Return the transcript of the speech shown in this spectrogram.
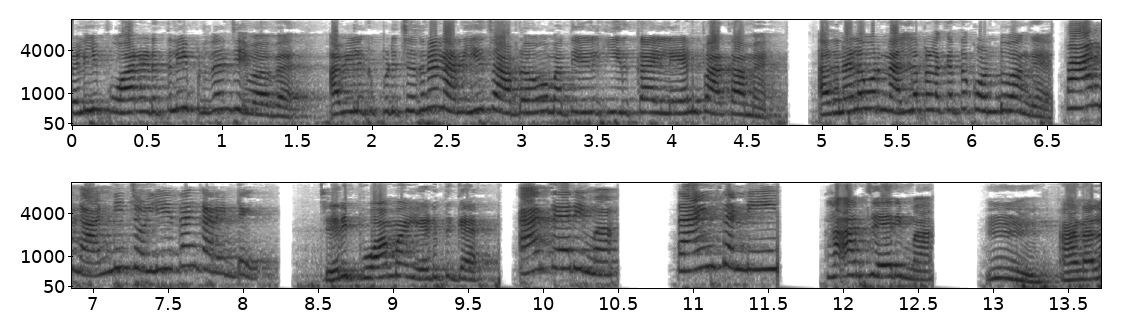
வெளியே போற இடத்துல இப்படிதான் செய்வாவ. அவளுக்கு பிடிச்சதுன்னா நிறைய சாப்பிடுவோம் மத்தவங்களுக்கு இருக்கா இல்லையான்னு பார்க்காம. அதனால ஒரு நல்ல பழக்கத்தை கொண்டு வாங்க. சரி போமா எடுத்துக்க ஆ சரிம்மா தேங்க்ஸ் அண்ணி ஆ சரிம்மா ம். அதனால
